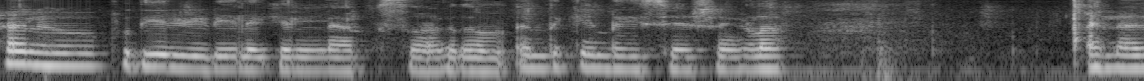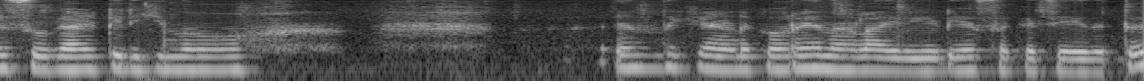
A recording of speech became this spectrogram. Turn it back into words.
ഹലോ പുതിയൊരു വീഡിയോയിലേക്ക് എല്ലാവർക്കും സ്വാഗതം. എന്തൊക്കെയുണ്ട് വിശേഷങ്ങൾ എല്ലാവരും സുഖമായിട്ടിരിക്കുന്നു എന്തൊക്കെയാണ്? കുറേ നാളായി വീഡിയോസൊക്കെ ചെയ്തിട്ട്.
